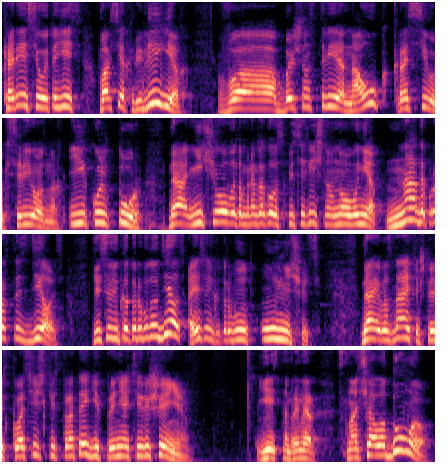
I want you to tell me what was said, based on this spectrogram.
Скорее всего, это есть во всех религиях, в большинстве наук красивых, серьезных и культур, да, ничего в этом прям такого специфичного нового нет. Надо просто сделать. Есть люди, которые будут делать, а есть люди, которые будут умничать. Да, и вы знаете, что есть классические стратегии в принятии решения. Есть, например, сначала думаю,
